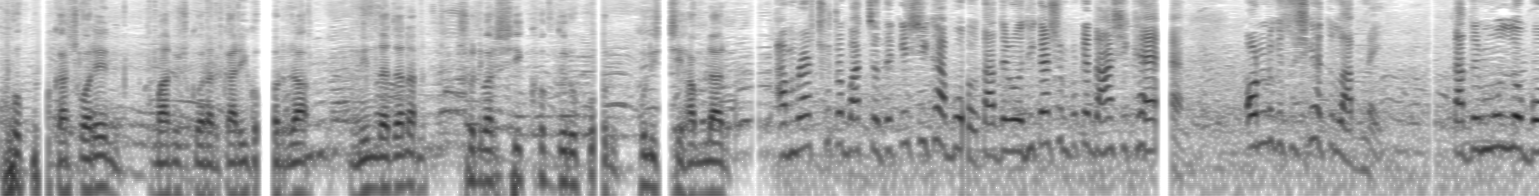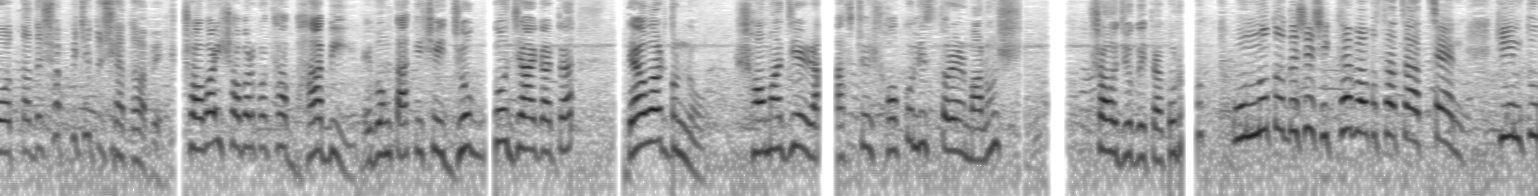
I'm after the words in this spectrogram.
ক্ষোভ প্রকাশ করেন মানুষ গড়ার কারিগররা। নিন্দা জানান শনিবার শিক্ষকদের উপর পুলিশি হামলার। আমরা ছোট বাচ্চাদেরকে শিখাবো তাদের অধিকার সম্পর্কে না শিখায় অন্য কিছু শেখাতে লাভ নেই। তাদের মূল্যবোধ তাদের সবকিছু তো শেখাতে হবে। সবাই সবার কথা ভাবি এবং তাকে সেই যোগ্য জায়গাটা দেওয়ার জন্য সমাজের রাষ্ট্রের সকল স্তরের মানুষ সহযোগিতা করুন উন্নত দেশে শিক্ষা ব্যবস্থা চাচ্ছেন কিন্তু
